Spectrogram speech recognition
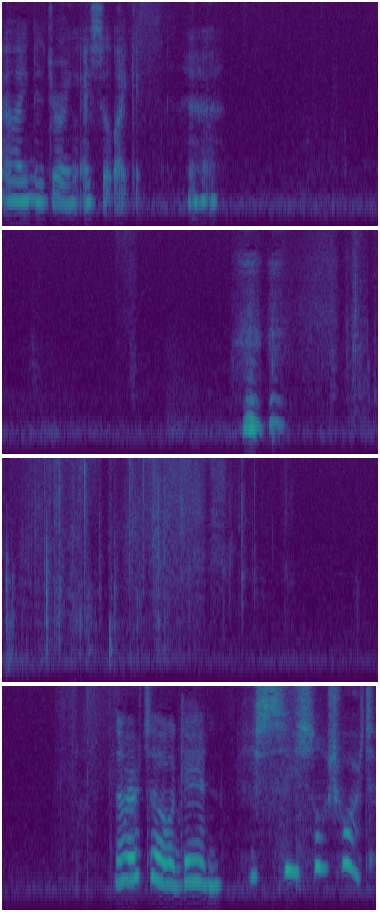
I like the drawing. I still like it. Naruto again. He's, he's so short.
